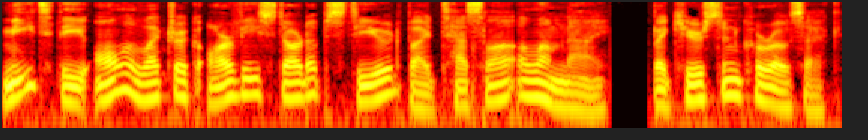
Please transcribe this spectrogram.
Meet the all-electric RV startup steered by Tesla alumni by Kirsten Korosek.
